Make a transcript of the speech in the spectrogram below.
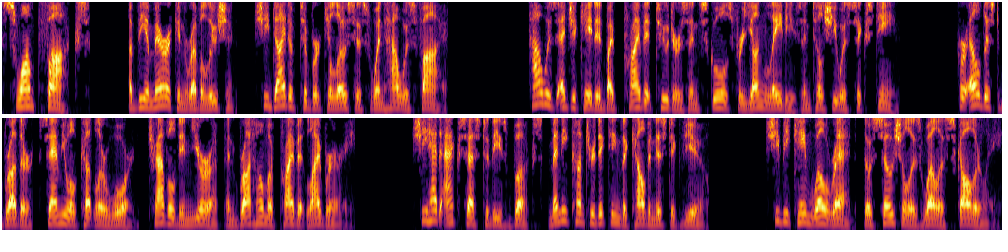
«swamp fox» of the American Revolution. She died of tuberculosis when Howe was five. Howe was educated by private tutors and schools for young ladies until she was 16. Her eldest brother, Samuel Cutler Ward, traveled in Europe and brought home a private library. She had access to these books, many contradicting the Calvinistic view. She became well read, though social as well as scholarly.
